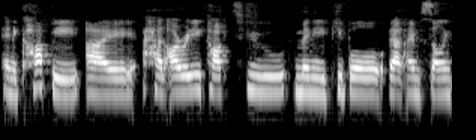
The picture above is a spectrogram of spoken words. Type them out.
any copy, I had already talked to many people that I'm selling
